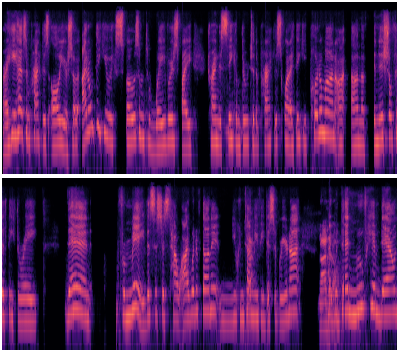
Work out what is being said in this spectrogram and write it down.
All right. He hasn't practiced all year. So I don't think you expose him to waivers by trying to sneak him through to the practice squad. I think you put him on on the initial 53. Then for me, this is just how I would have done it. And you can tell Yeah. me if you disagree or not. Not I at all. would then move him down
